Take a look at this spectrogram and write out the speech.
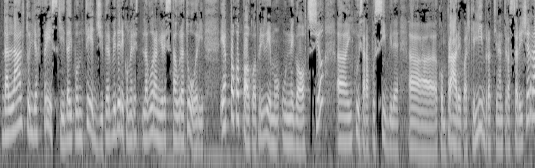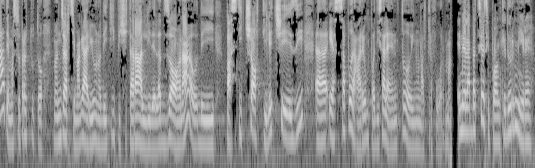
dall'alto gli affreschi, dai ponteggi, per vedere come re- lavorano i restauratori e a poco a poco apriremo apriremo un negozio eh, in cui sarà possibile eh, comprare qualche libro attinente alla storia di Cerrate, ma soprattutto mangiarsi magari uno dei tipici taralli della zona o dei pasticciotti leccesi eh, e assaporare un po' di Salento in un'altra forma. E nell'abbazia si può anche dormire?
